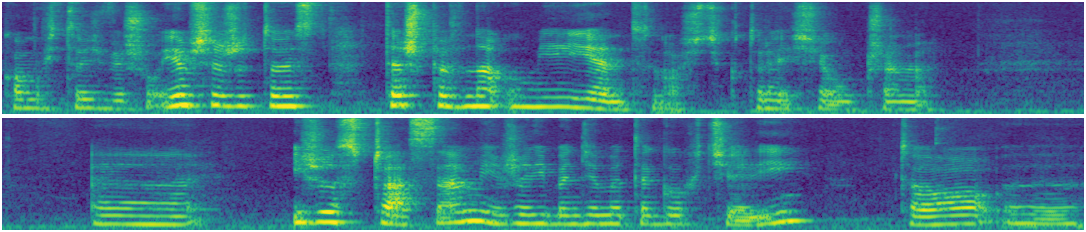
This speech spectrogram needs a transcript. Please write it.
komuś coś wyszło. Ja myślę, że to jest też pewna umiejętność, której się uczymy. E, I że z czasem, jeżeli będziemy tego chcieli, to e,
